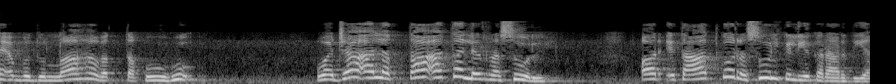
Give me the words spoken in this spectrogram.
ابد اللہ و تقو وجا الطاعت للرسول، اور اطاعت کو رسول کے لیے قرار دیا۔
